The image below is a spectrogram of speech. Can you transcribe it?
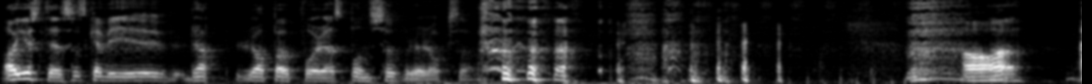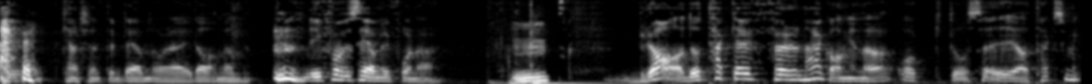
Ja, just det, så ska vi rap, rapa upp våra sponsorer också. ja. ja. Det kanske inte blev några idag men vi får väl se om vi får några. Mm. Bra, då tackar vi för den här gången då och då säger jag tack så mycket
